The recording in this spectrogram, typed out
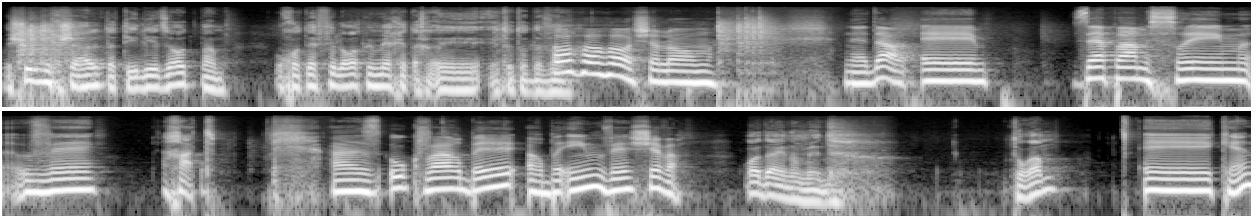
ושוב נכשל, תטילי את זה עוד פעם. הוא חוטף לא רק ממך את, אה, אותו דבר. הו-הו-הו, שלום. נהדר. אה, זה הפעם 21. אז הוא כבר ב-47. הוא עדיין עומד. תורם? אה, כן,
